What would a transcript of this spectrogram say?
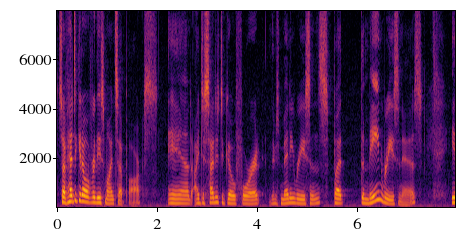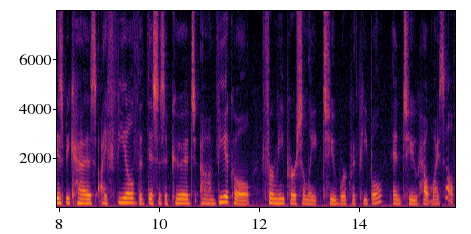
So I've had to get over these mindset blocks, and I decided to go for it. There's many reasons, but the main reason is is because I feel that this is a good um, vehicle for me personally to work with people and to help myself.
